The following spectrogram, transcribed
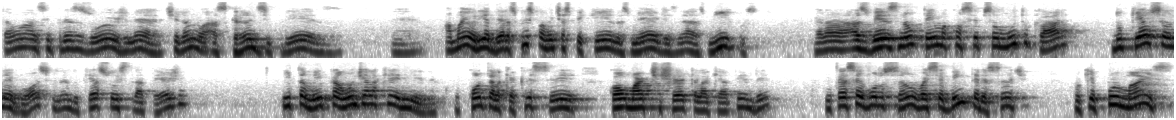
Então, as empresas hoje, né, tirando as grandes empresas, é, a maioria delas, principalmente as pequenas, médias, né, as micros, ela às vezes não tem uma concepção muito clara do que é o seu negócio, né, do que é a sua estratégia, e também para onde ela quer ir, né, o quanto ela quer crescer, qual o market share que ela quer atender. Então essa evolução vai ser bem interessante, porque por mais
